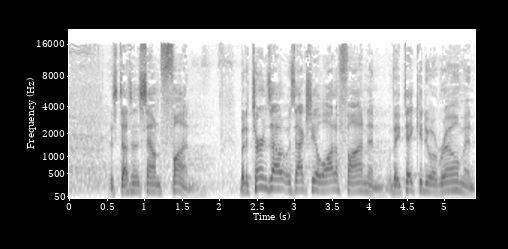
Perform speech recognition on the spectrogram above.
this doesn't sound fun. But it turns out it was actually a lot of fun, and they take you to a room, and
